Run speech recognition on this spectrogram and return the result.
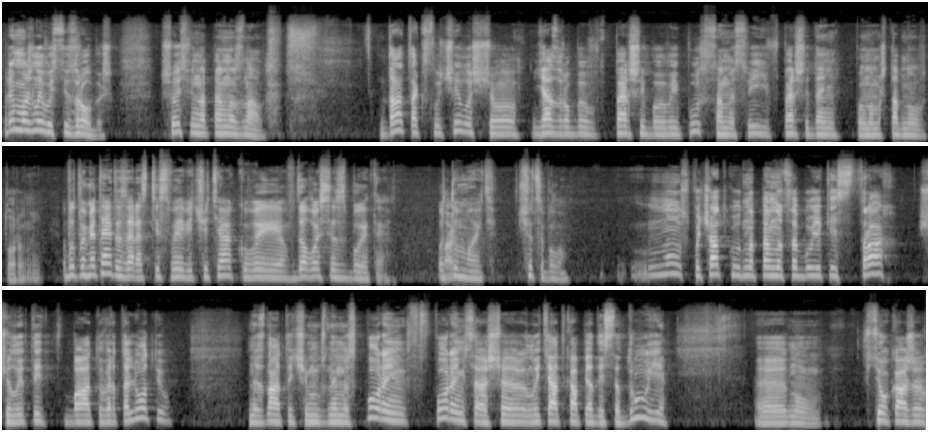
При можливості зробиш. Щось він, напевно, знав. Да, так случилось, що я зробив перший бойовий пуск саме свій в перший день повномасштабного вторгнення. Ви пам'ятаєте зараз ті свої відчуття, коли вдалося збити? Оту Так. мить. Що це було? Ну, спочатку, напевно, це був якийсь страх, що летить багато вертольотів, не знати, чим з ними спораєм- впораємося, а ще летять К-52. Е, ну, все каже,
